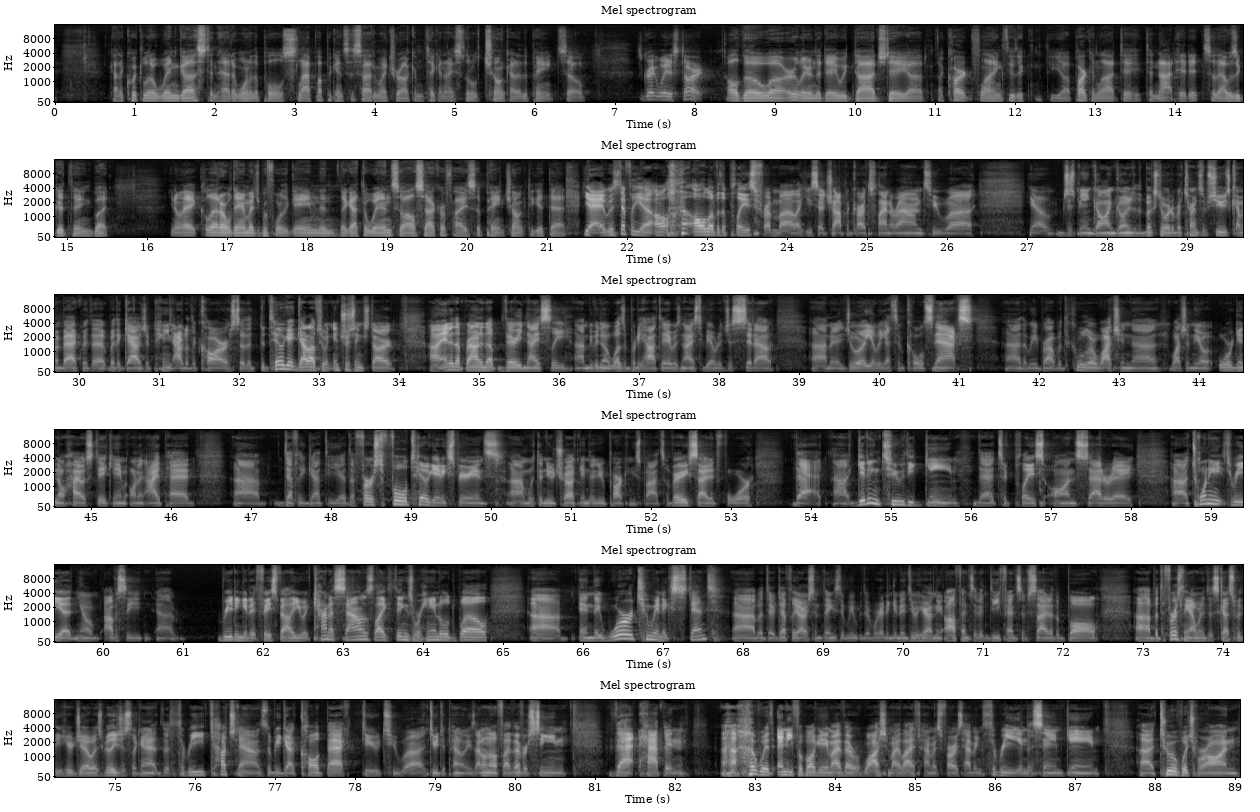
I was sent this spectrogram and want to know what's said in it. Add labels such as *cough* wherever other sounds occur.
Got a quick little wind gust and had one of the poles slap up against the side of my truck and take a nice little chunk out of the paint. So it's a great way to start. Although uh, earlier in the day we dodged a uh, a cart flying through the the uh, parking lot to to not hit it, so that was a good thing. But you know, hey, collateral damage before the game, then they got the win, so I'll sacrifice a paint chunk to get that. Yeah, it was definitely uh, all *laughs* all over the place from uh, like you said, shopping carts flying around to you know, just being gone, going to the bookstore to return some shoes, coming back with a with a gouge of paint out of the car. So the, the tailgate got off to an interesting start. Uh, ended up rounding up very nicely, um, even though it was a pretty hot day. It was nice to be able to just sit out um, and enjoy. You know, we got some cold snacks. Uh, that we brought with the cooler, watching uh, watching the Oregon Ohio State game on an iPad. Uh, definitely got the uh, the first full tailgate experience um, with the new truck in the new parking spot. So very excited for that. Uh, getting to the game that took place on Saturday, uh, 28 3, uh, you know, obviously uh, reading it at face value, it kind of sounds like things were handled well. Uh, and they were to an extent, uh, but there definitely are some things that we that we're going to get into here on the offensive and defensive side of the ball. Uh, but the first thing I want to discuss with you here, Joe, is really just looking at the three touchdowns that we got called back due to uh, due to penalties. I don't know if I've ever seen that happen uh, *laughs* with any football game I've ever watched in my lifetime, as far as having three in the same game, uh, two of which were on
